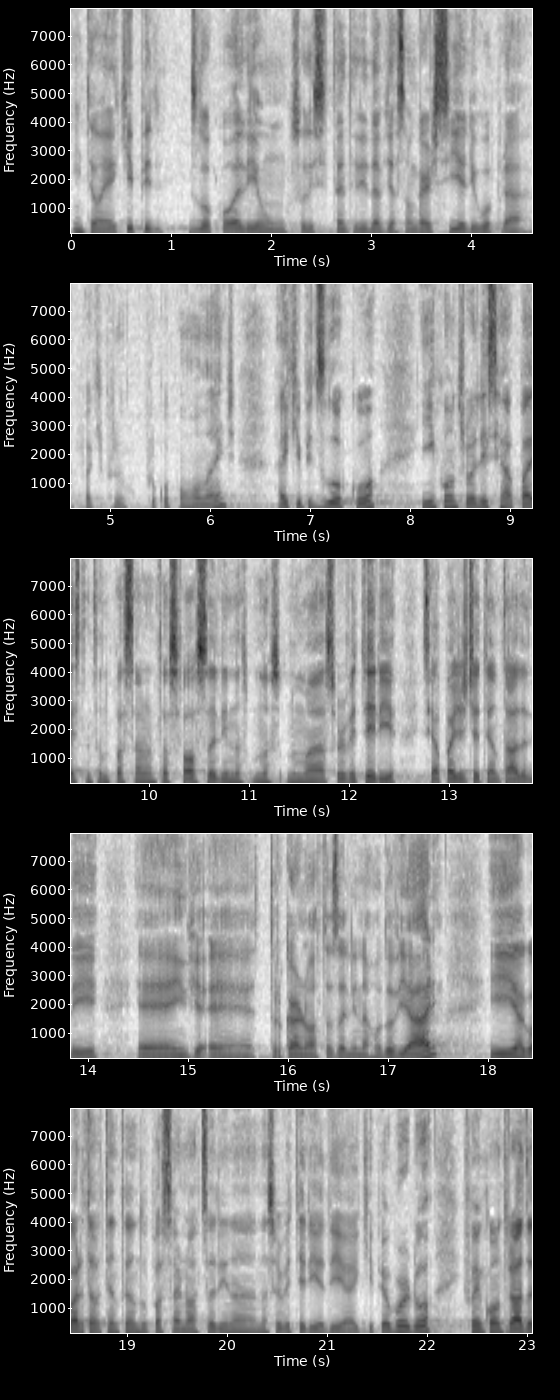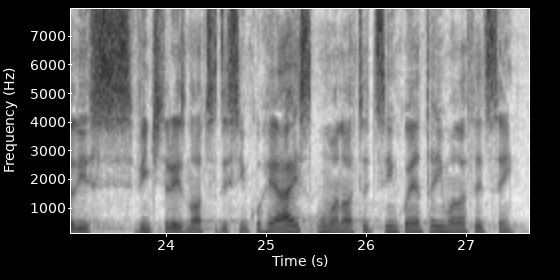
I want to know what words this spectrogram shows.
Então, a equipe deslocou ali um solicitante ali da aviação Garcia, ligou para aqui para para o Copom Rolante, a equipe deslocou e encontrou ali esse rapaz tentando passar notas falsas ali na, numa sorveteria. Esse rapaz já tinha tentado ali é, envia, é, trocar notas ali na rodoviária e agora estava tentando passar notas ali na, na sorveteria. Daí a equipe abordou, foi encontrado ali 23 notas de 5 reais, uma nota de 50 e uma nota de 100.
